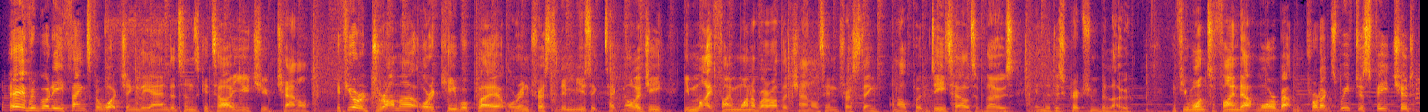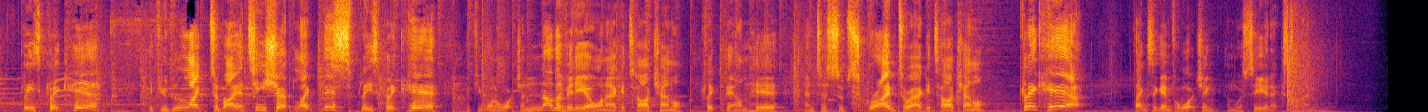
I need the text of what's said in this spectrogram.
Hey everybody, thanks for watching the Andertons Guitar YouTube channel. If you're a drummer or a keyboard player or interested in music technology, you might find one of our other channels interesting and I'll put details of those in the description below. If you want to find out more about the products we've just featured, please click here. If you'd like to buy a t-shirt like this, please click here. If you want to watch another video on our guitar channel, click down here. And to subscribe to our guitar channel, click here. Thanks again for watching and we'll see you next time.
